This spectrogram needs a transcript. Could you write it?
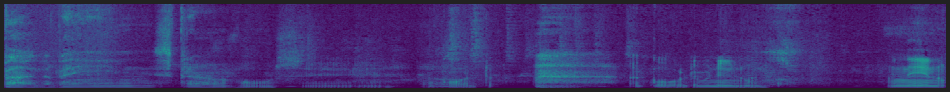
Parabéns pra você. Acorda. Acorda, menino. Menino.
